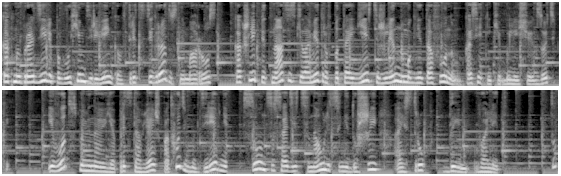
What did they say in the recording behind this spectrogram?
как мы бродили по глухим деревенькам в 30-градусный мороз, как шли 15 километров по тайге с тяжеленным магнитофоном, кассетники были еще экзотикой. И вот, вспоминаю я, представляешь, подходим мы к деревне, солнце садится, на улице ни души, а из труб дым валит. Тут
